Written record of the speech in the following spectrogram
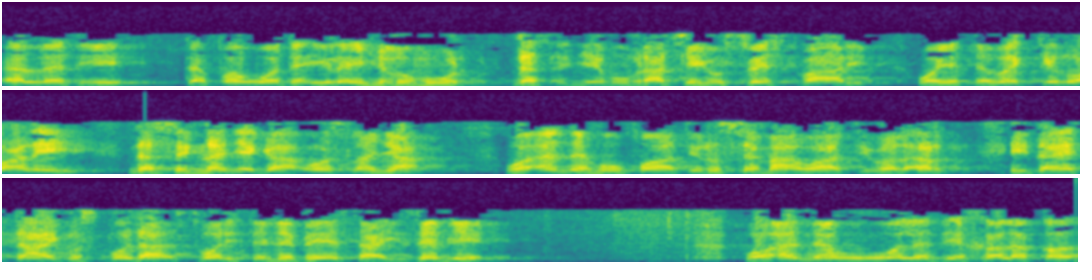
Eledi tafawwada ilayhi lumur da se njemu vraćaju sve stvari. wa yatawakkalu alayhi da se na njega oslanja. wa annahu fatiru samawati wal ard i da je taj gospoda stvoritelj nebesa i zemlje. wa annahu huwa alladhi khalaqa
